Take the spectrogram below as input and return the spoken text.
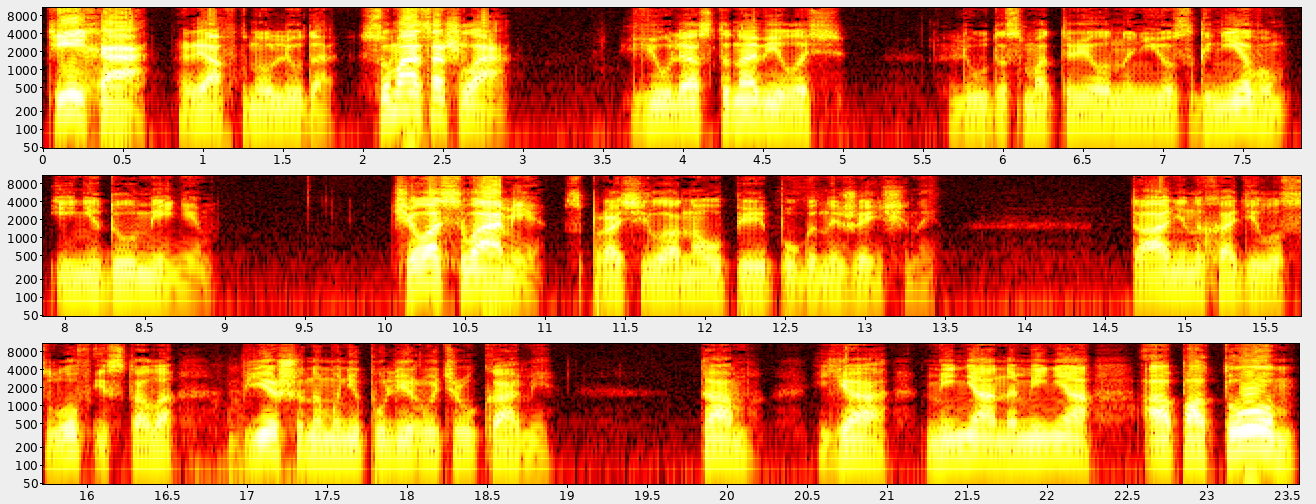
«Тихо!» — рявкнул Люда. «С ума сошла!» Юля остановилась. Люда смотрела на нее с гневом и недоумением. «Чего с вами?» — спросила она у перепуганной женщины. Та не находила слов и стала бешено манипулировать руками. «Там я, меня на меня, а потом...»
